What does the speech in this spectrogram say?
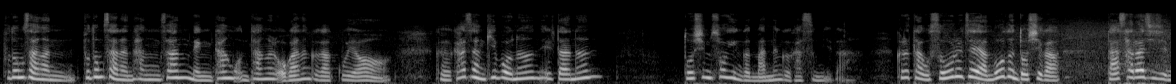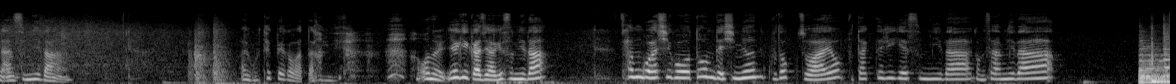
부동산은, 부동산은 항상 냉탕, 온탕을 오가는 것 같고요. 그 가장 기본은 일단은 도심 속인 건 맞는 것 같습니다. 그렇다고 서울을 제외한 모든 도시가 다 사라지진 않습니다. 아이고 택배가 왔다 갑니다. 오늘 여기까지 하겠습니다. 참고하시고 도움되시면 구독, 좋아요 부탁드리겠습니다. 감사합니다. Thank you.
